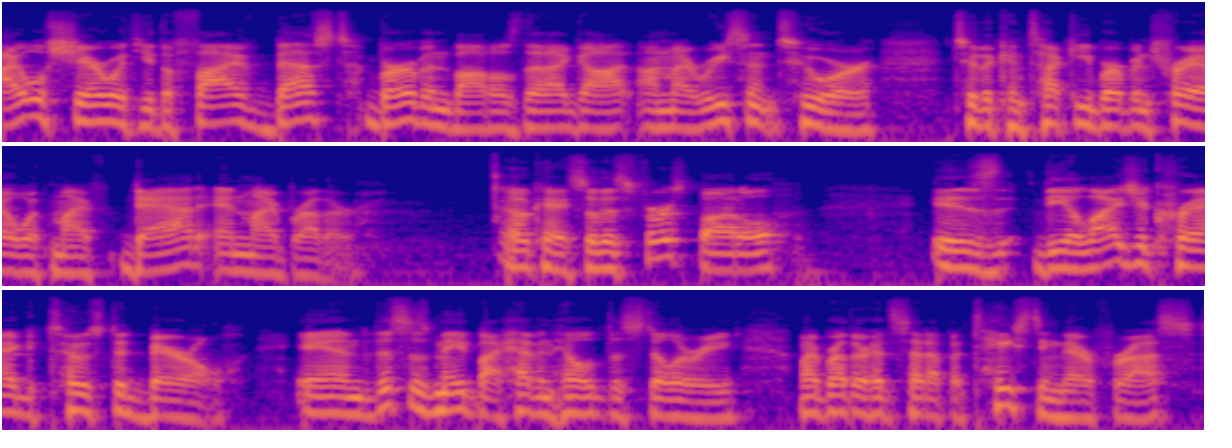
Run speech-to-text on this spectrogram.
I will share with you the five best bourbon bottles that I got on my recent tour to the Kentucky Bourbon Trail with my dad and my brother. Okay, so this first bottle is the Elijah Craig Toasted Barrel and this is made by Heaven Hill Distillery. My brother had set up a tasting there for us,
